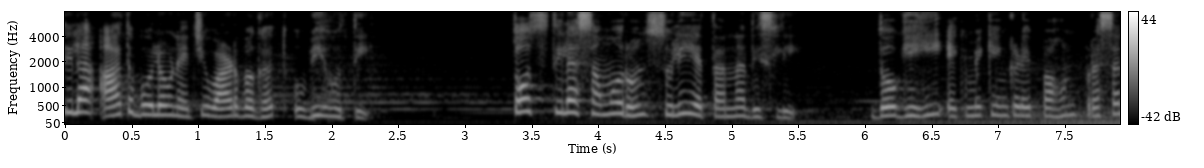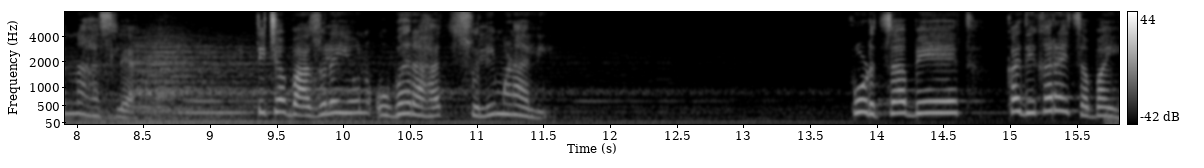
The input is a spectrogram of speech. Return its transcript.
तिला आत बोलवण्याची वाट बघत उभी होती. तोच तिला समोरून सुली येताना दिसली. दोघेही एकमेकींकडे पाहून प्रसन्न हसल्या. तिच्या बाजूला येऊन उभं राहत सुली म्हणाली पुढचा बेत कधी करायचा बाई?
